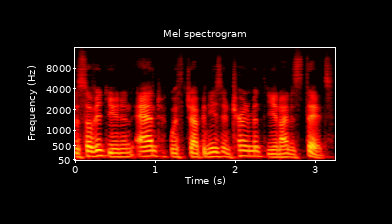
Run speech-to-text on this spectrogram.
the Soviet Union, and, with Japanese internment, the United States.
